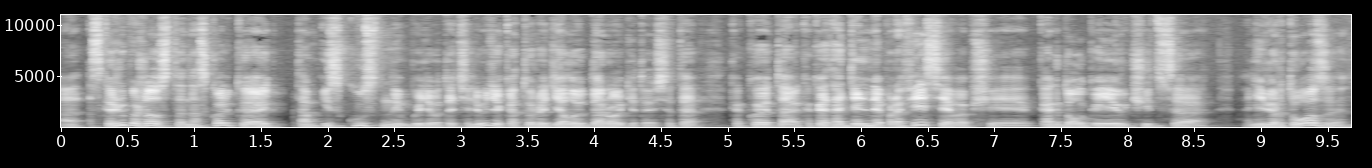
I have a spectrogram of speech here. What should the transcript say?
А, скажи, пожалуйста, насколько там искусственные были вот эти люди, которые делают дороги? То есть, это какая-то отдельная профессия вообще? Как долго ей учиться? Они виртуозы.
